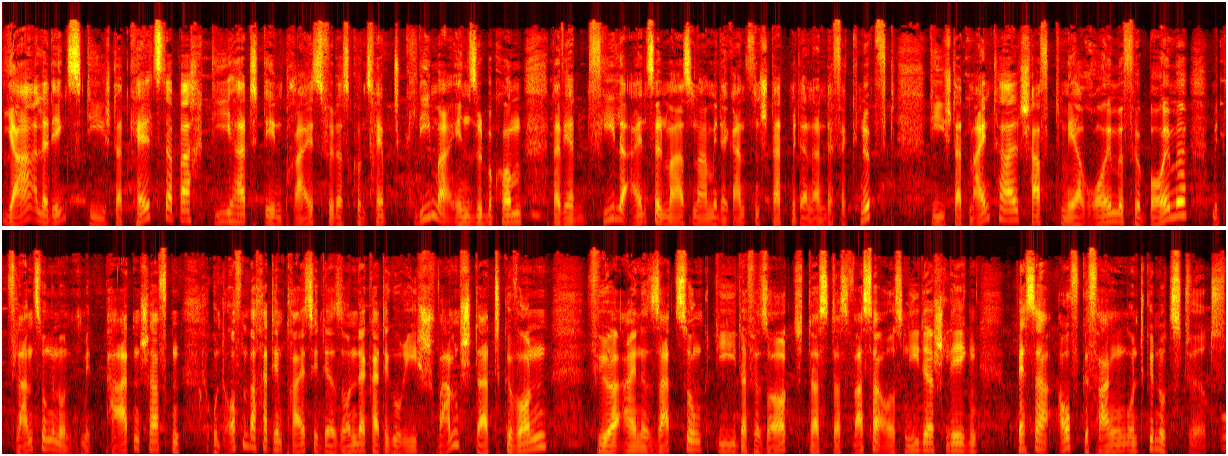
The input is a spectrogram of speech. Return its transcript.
Ja, allerdings die Stadt Kelsterbach, die hat den Preis für das Konzept Klimainsel bekommen. Da werden viele Einzelmaßnahmen in der ganzen Stadt miteinander verknüpft. Die Stadt Maintal schafft mehr Räume für Bäume mit Pflanzungen und mit Patenschaften. Und Offenbach hat den Preis in der Sonderkategorie Schwammstadt gewonnen für eine Satzung, die dafür sorgt, dass das Wasser aus Niederschlägen besser aufgefangen und genutzt wird.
